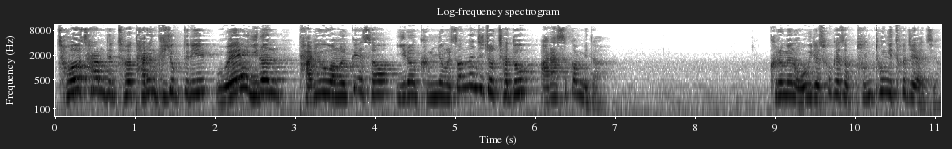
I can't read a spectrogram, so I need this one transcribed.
저 사람들, 저 다른 귀족들이 왜 이런 다리오 왕을 꿰서 이런 금령을 썼는지조차도 알았을 겁니다. 그러면 오히려 속에서 분통이 터져야죠.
